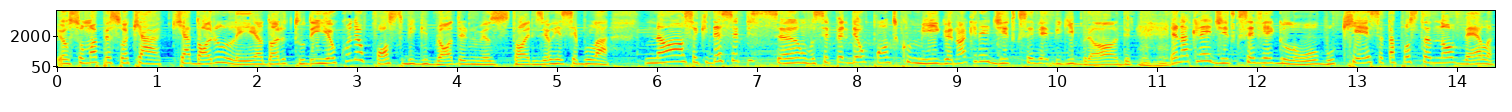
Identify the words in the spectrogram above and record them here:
Eu sou uma pessoa que, a, que adoro ler, adoro tudo. E eu, quando eu posto Big Brother nos meus stories, eu recebo lá, nossa, que decepção, você perdeu o ponto comigo. Eu não acredito que você vê Big Brother. Uhum. Eu não acredito que você vê Globo. O que? Você tá postando novela.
